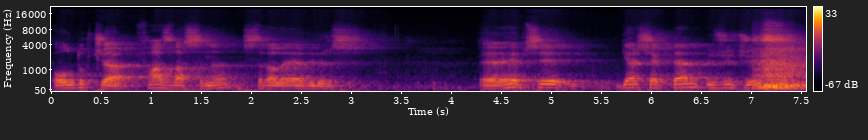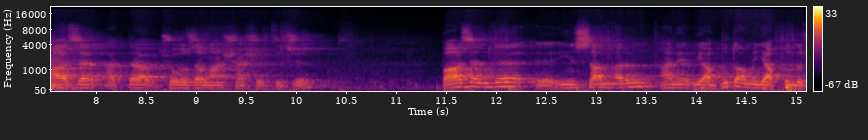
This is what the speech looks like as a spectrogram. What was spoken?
oldukça fazlasını sıralayabiliriz. E, hepsi gerçekten üzücü, bazen hatta çoğu zaman şaşırtıcı. Bazen de e, insanların hani ya bu da mı yapılır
